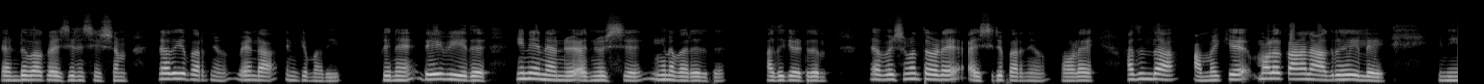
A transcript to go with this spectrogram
രണ്ടു വാക്ക് കഴിച്ചതിന് ശേഷം രാധിക പറഞ്ഞു വേണ്ട എനിക്ക് മതി. പിന്നെ ദേവി ചെയ്ത് ഇനി എന്നെ അന്വേ അന്വേഷിച്ച് ഇങ്ങനെ വരരുത്. അത് കേട്ടതും വിഷമത്തോടെ ഐശ്വര്യ പറഞ്ഞു മോളെ അതെന്താ? അമ്മയ്ക്ക് മോളെ കാണാൻ ആഗ്രഹമില്ലേ? ഇനി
